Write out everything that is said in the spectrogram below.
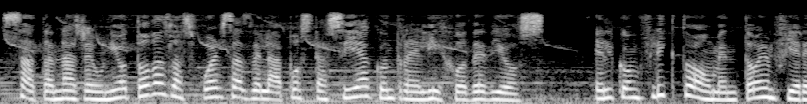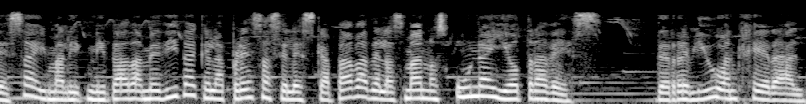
Satanás reunió todas las fuerzas de la apostasía contra el Hijo de Dios. El conflicto aumentó en fiereza y malignidad a medida que la presa se le escapaba de las manos una y otra vez. The Review and Herald.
